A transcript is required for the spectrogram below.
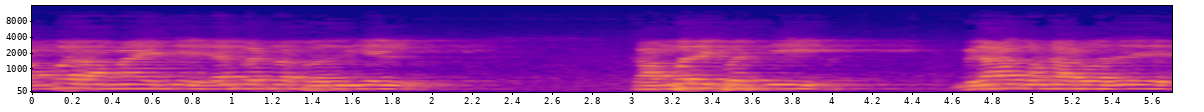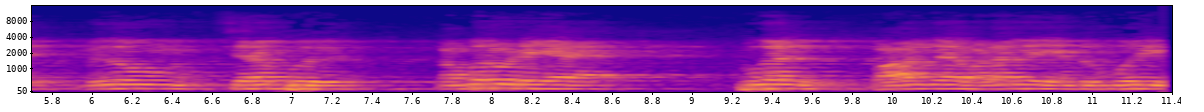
கம்ப ராமாயணத்தில் இடம்பெற்ற பகுதியில் கம்பரை பற்றி விழா கொண்டாடுவது மிகவும் சிறப்பு. கம்பருடைய புகழ் வாழ்க வளர்க என்று கூறி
